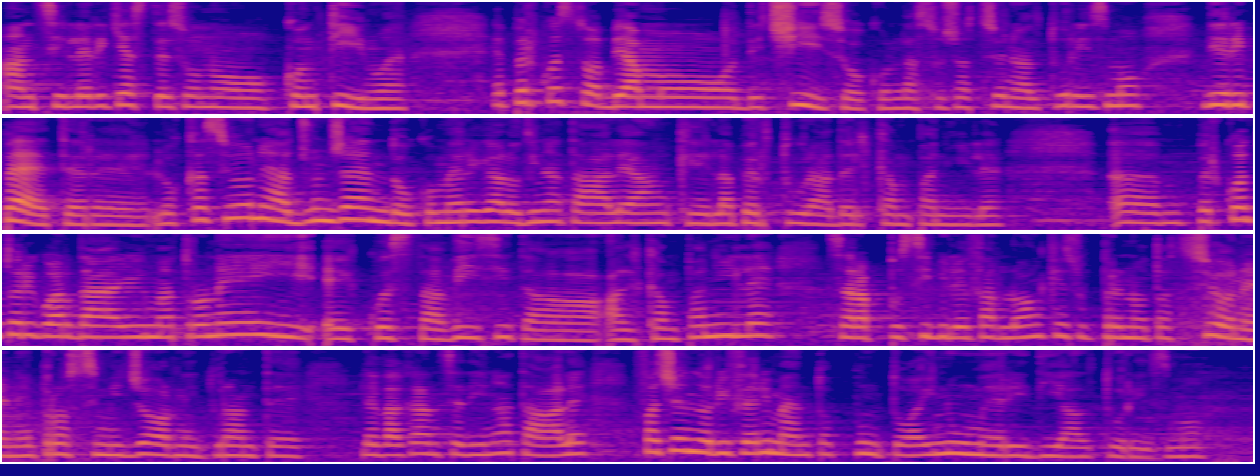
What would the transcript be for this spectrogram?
anzi le richieste sono continue e per questo abbiamo deciso con l'Associazione al Turismo di ripetere l'occasione aggiungendo come regalo di Natale anche l'apertura del campanile. Eh, per quanto riguarda i matronei e questa visita al campanile sarà possibile farlo anche su prenotazione nei prossimi giorni durante le vacanze di Natale facendo riferimento appunto ai numeri di Al Turismo.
